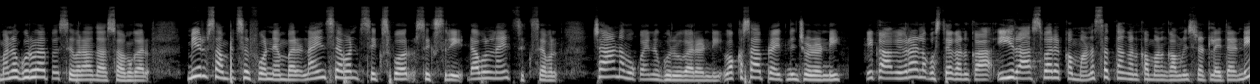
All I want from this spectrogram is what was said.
మన గురుగారు శివరామదాస్ స్వామి గారు మీరు సంప్రదించిన phone number nine seven six four six three double nine six seven. చాలా నమ్మకమైన గురువు గారండి ఒకసారి ప్రయత్నం చూడండి. ఇక వివరాలకు వస్తే కనుక ఈ రాశి వారి యొక్క మనస్తత్వం కనుక మనం గమనించినట్లయితే అండి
